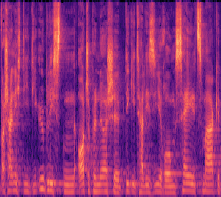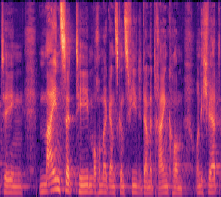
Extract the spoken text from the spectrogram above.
wahrscheinlich die, die üblichsten Entrepreneurship, Digitalisierung, Sales, Marketing, Mindset-Themen, auch immer ganz, ganz viel, die damit reinkommen. Und ich werde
